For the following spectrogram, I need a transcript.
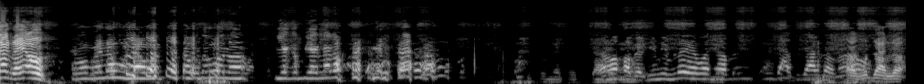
ทางไหนเอามองไปน้ำมันเราต้องต้องเราเปียกกับเปียกแล้วก็แล้วเขาแบบนิ่มๆเลยว่าทำอยากอยากแบบอ่าคนดันแล้ว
